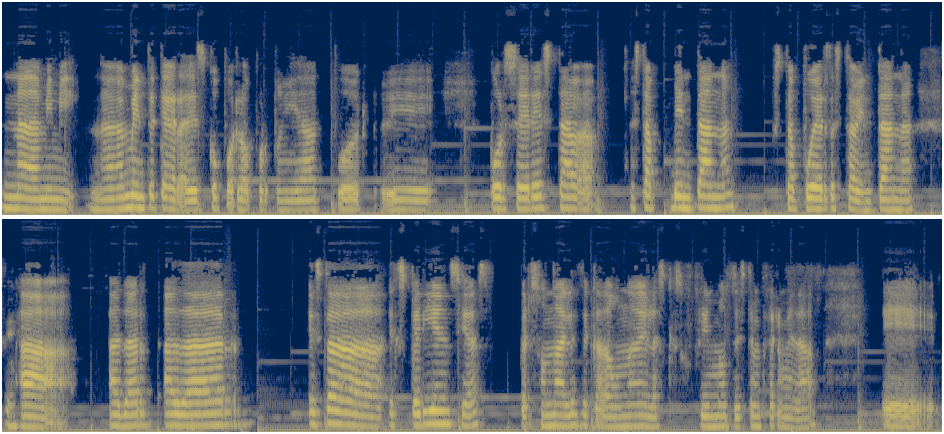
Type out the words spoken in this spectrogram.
nada, Mimi, nuevamente te agradezco por la oportunidad, por, eh, por ser esta, esta ventana, esta puerta, esta ventana, a, dar, a dar estas experiencias personales de cada una de las que sufrimos de esta enfermedad. Eh,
